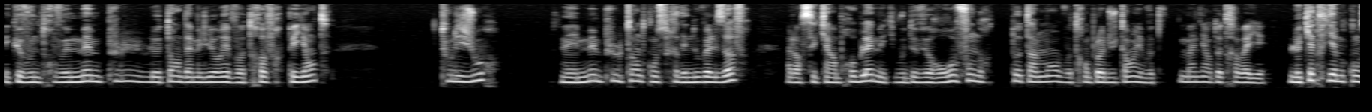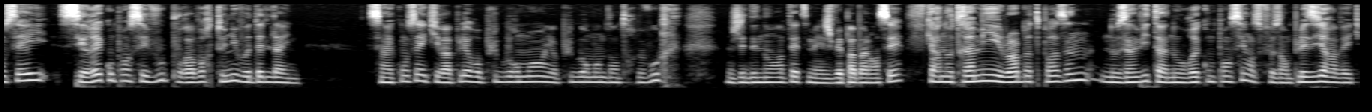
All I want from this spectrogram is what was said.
et que vous ne trouvez même plus le temps d'améliorer votre offre payante tous les jours, vous n'avez même plus le temps de construire des nouvelles offres, alors c'est qu'il y a un problème et que vous devez refondre totalement votre emploi du temps et votre manière de travailler. Le quatrième conseil, c'est récompensez-vous pour avoir tenu vos deadlines. C'est un conseil qui va plaire aux plus gourmands et aux plus gourmands d'entre vous. J'ai des noms en tête mais je vais pas balancer. Car notre ami Robert Posen nous invite à nous récompenser en se faisant plaisir avec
